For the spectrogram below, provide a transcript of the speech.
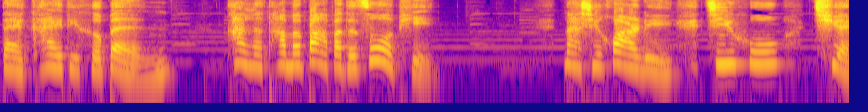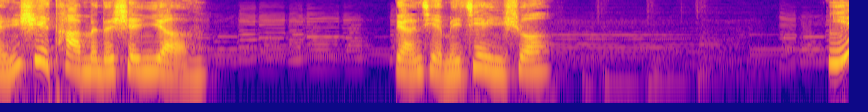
带凯蒂和本。看了他们爸爸的作品，那些画里几乎全是他们的身影。两姐妹建议说：“你也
